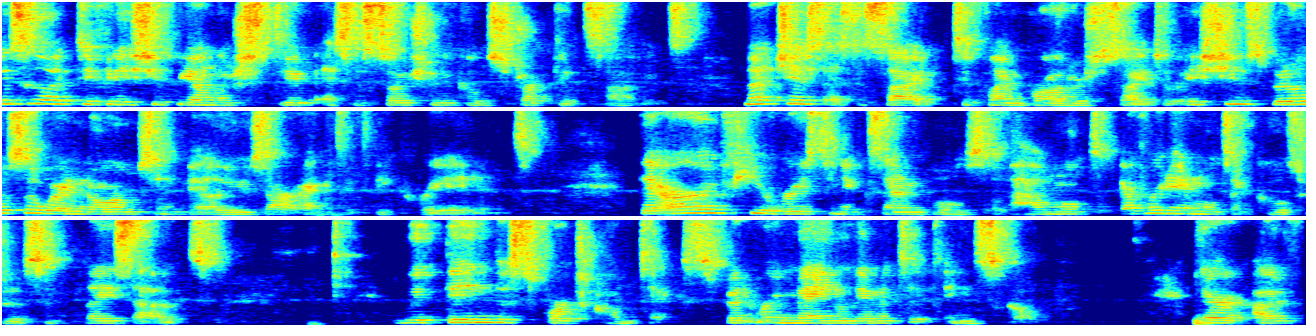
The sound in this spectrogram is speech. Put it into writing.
Physical activity should be understood as a socially constructed site, not just as a site to find broader societal issues, but also where norms and values are actively created. There are a few recent examples of how multi everyday multiculturalism plays out within the sport context, but remain limited in scope. There, I've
